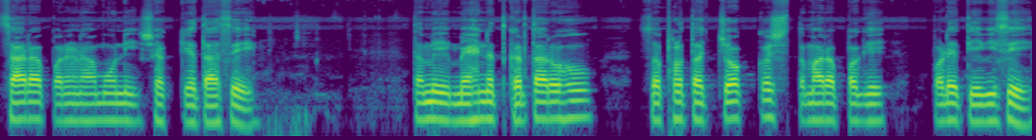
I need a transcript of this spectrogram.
સારા પરિણામોની શક્યતા છે. તમે મહેનત કરતા રહો, સફળતા ચોક્કસ તમારા પગે પડે તેવી છે.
